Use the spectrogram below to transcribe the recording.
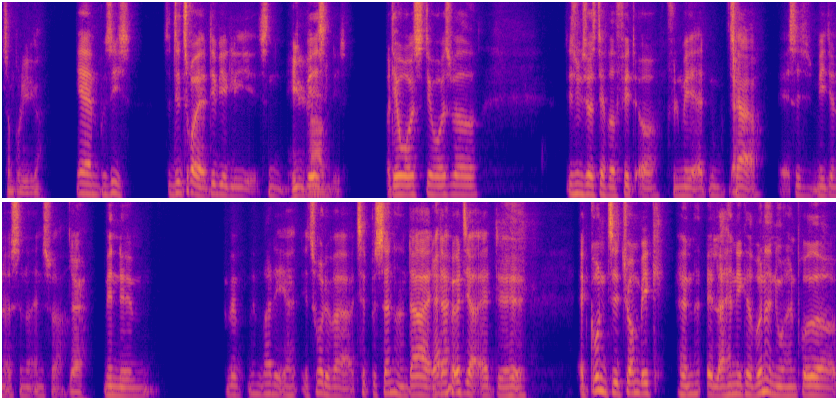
som politiker. Ja, præcis. Så det tror jeg, det er virkelig sådan Helt væsentligt. Klart. Og det har også, det har også været, det synes jeg også, det har været fedt at følge med, at nu tager ja. altså, medierne også noget ansvar. Ja. Men øhm, hvem, hvem var det? Jeg, jeg tror, det var tæt på sandheden. Der, ja. der hørte jeg, at, øh, at grunden til, at Trump ikke, han, eller han ikke havde vundet nu, han prøvede at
